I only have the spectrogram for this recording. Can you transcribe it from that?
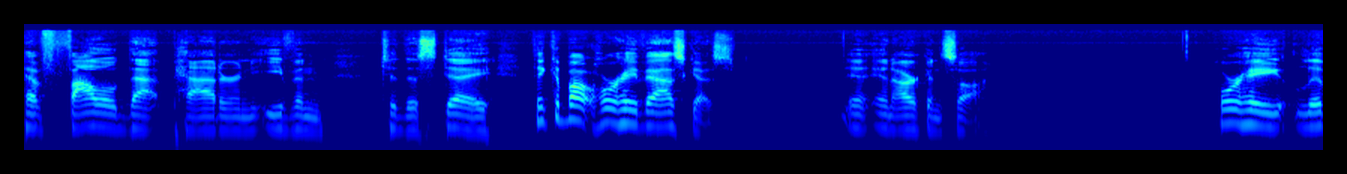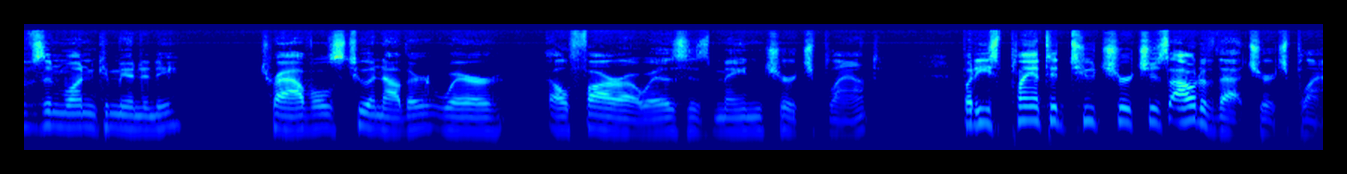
have followed that pattern even to this day. Think about Jorge Vasquez in, in Arkansas. Jorge lives in one community, travels to another where El Faro is, his main church plant. But he's planted two churches out of that church plant.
